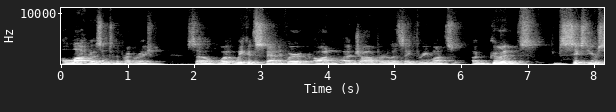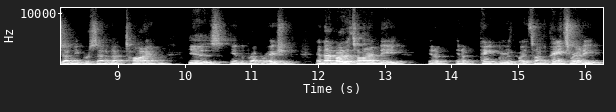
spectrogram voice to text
a lot goes into the preparation. So what we could spend if we're on a job for let's say three months, a good 60 or 70 percent of that time is in the preparation, and then by the time the in a in a paint booth by the time the paint's ready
